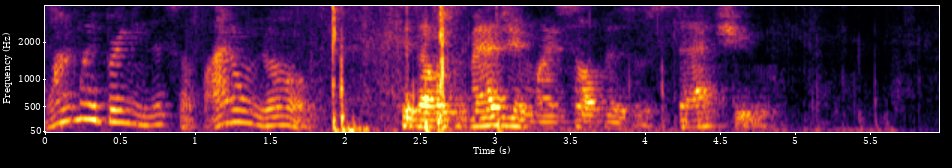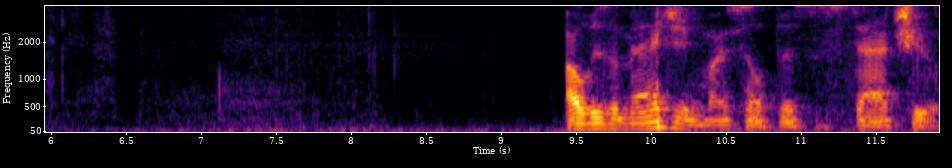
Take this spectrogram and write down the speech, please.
why am i bringing this up i don't know because i was imagining myself as a statue I was imagining myself as a statue,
